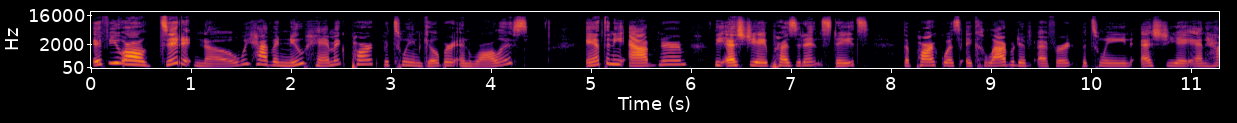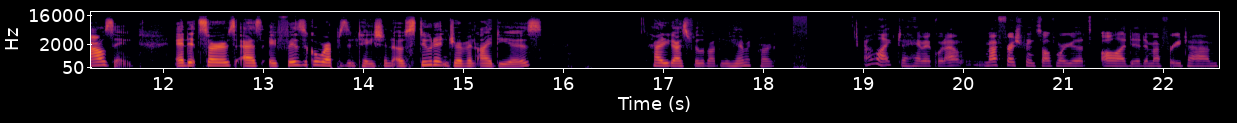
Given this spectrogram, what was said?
If you all didn't know, we have a new hammock park between Gilbert and Wallace. Anthony Abner, the SGA president, states the park was a collaborative effort between SGA and housing, and it serves as a physical representation of student driven ideas. How do you guys feel about the new hammock park? I liked a hammock when I my freshman and sophomore year. That's all I did in my free time,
